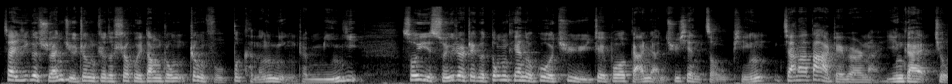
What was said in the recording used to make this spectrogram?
在一个选举政治的社会当中，政府不可能拧着民意。所以，随着这个冬天的过去，这波感染曲线走平，加拿大这边呢，应该就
